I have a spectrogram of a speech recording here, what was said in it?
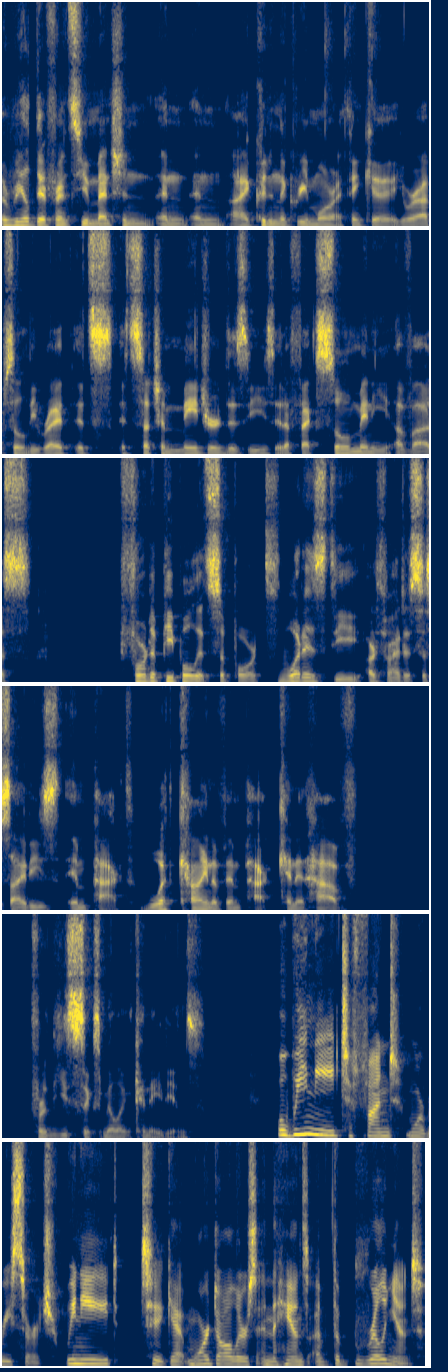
A real difference you mentioned and and i couldn't agree more i think uh, you are absolutely right it's it's such a major disease it affects so many of us. For the people it supports what is the arthritis society's impact? What kind of impact can it have for these 6 million canadians well we need to fund more research we need to get more dollars in the hands of the brilliant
